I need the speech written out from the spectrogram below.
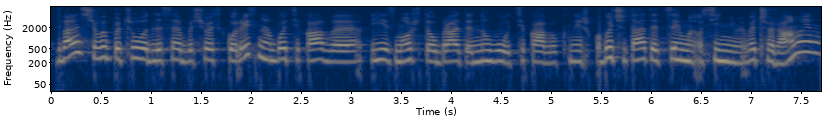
Сподіваюся, що ви почули для себе щось корисне або цікаве, і зможете обрати нову цікаву книжку, аби читати цими осінніми вечорами.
